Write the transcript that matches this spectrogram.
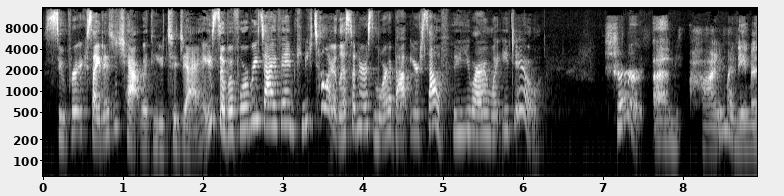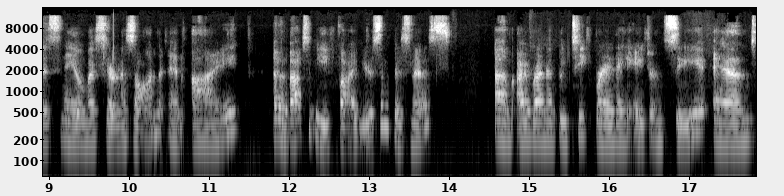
Super excited to chat with you today. So, before we dive in, can you tell our listeners more about yourself, who you are, and what you do? Sure. Um, hi, my name is Naoma Serna-Zahn, and I I'm about to be five years in business. Um, I run a boutique branding agency and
